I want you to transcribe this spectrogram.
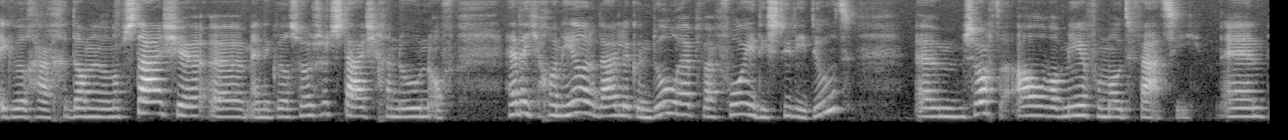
ik wil graag dan en dan op stage ehm, en ik wil zo'n soort stage gaan doen of hè, dat je gewoon heel erg duidelijk een doel hebt waarvoor je die studie doet um, zorgt al wat meer voor motivatie. En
